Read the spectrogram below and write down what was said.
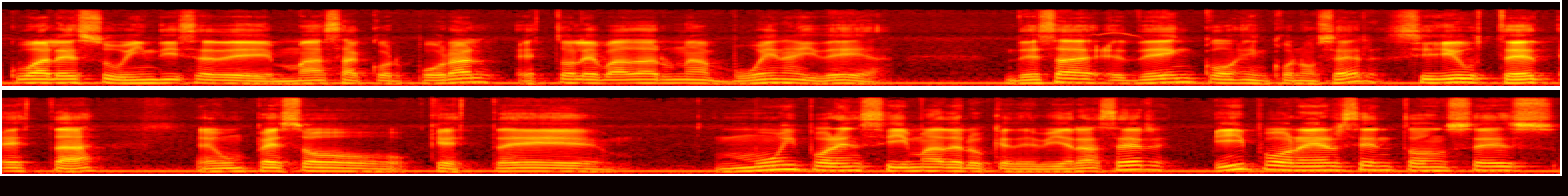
cuál es su índice de masa corporal. Esto le va a dar una buena idea de, esa, en, conocer si usted está en un peso que esté muy por encima de lo que debiera ser y ponerse entonces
